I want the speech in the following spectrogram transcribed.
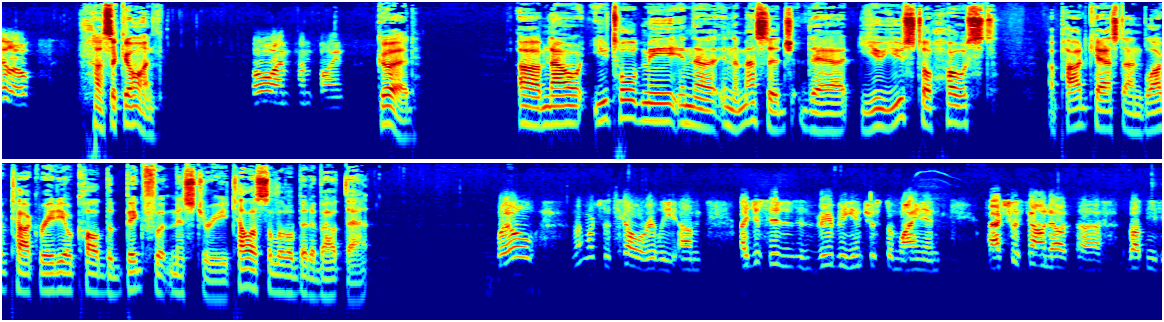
Hello. How's it going? Oh, I'm I'm fine. Good. Um, now you told me in the in the message that you used to host a podcast on Blog Talk Radio called The Bigfoot Mystery. Tell us a little bit about that. Well, not much to tell really. Um, I just it is a very big interest of mine, and I actually found out uh, about these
